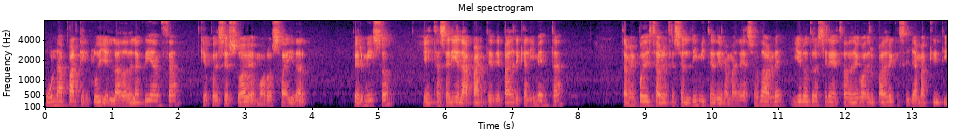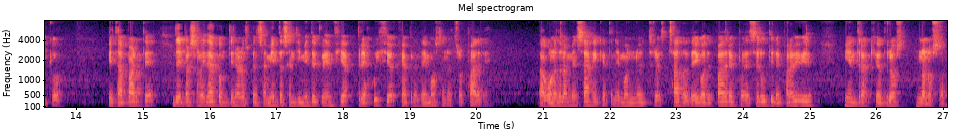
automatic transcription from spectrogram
una parte incluye el lado de la crianza, que puede ser suave, amorosa y dar permiso. Esta sería la parte de padre que alimenta. También puede establecerse el límite de una manera saludable. Y el otro sería el estado de ego del padre que se llama crítico. Esta parte de personalidad contiene los pensamientos, sentimientos y creencias, prejuicios que aprendemos de nuestros padres. Algunos de los mensajes que tenemos en nuestro estado de ego de padre pueden ser útiles para vivir, mientras que otros no lo son.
